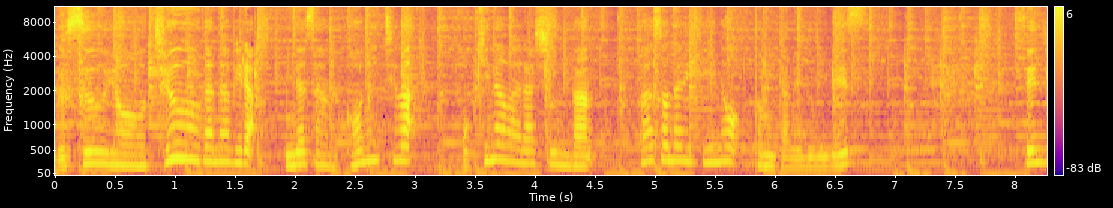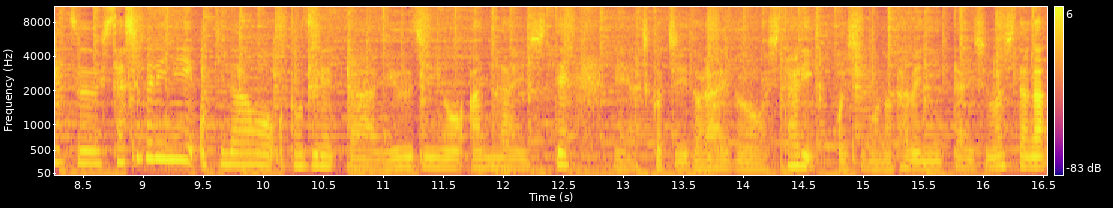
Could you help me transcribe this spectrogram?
ぐすうよう中がなびら皆さんこんにちは。沖縄羅針盤。パーソナリティの富田恵です。先日久しぶりに沖縄を訪れた友人を案内して、えー、あちこちドライブをしたり美味しいもの食べに行ったりしましたが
